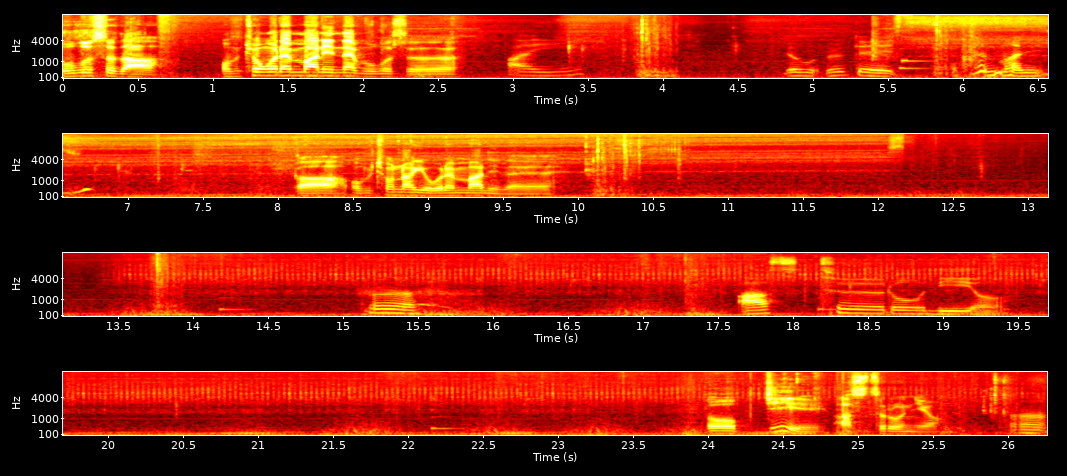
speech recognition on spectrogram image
무구스다. 엄청 오랜만이네, 무구스. 아이 왜, 왜 이렇게 오랜만이지? 가 엄청나게 오랜만이네. 흠 아스트로니어 너 없지? 아스트로니어. 어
